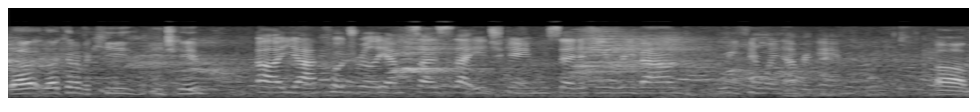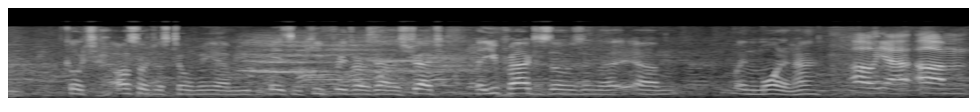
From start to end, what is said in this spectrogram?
That that kind of a key each game. Uh, yeah, coach really emphasized that each game. He said if you rebound, we can win every game. Um, Coach also just told me um, you made some key free throws down the stretch that you practice those in the um, in the morning, huh? Oh yeah. Um,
